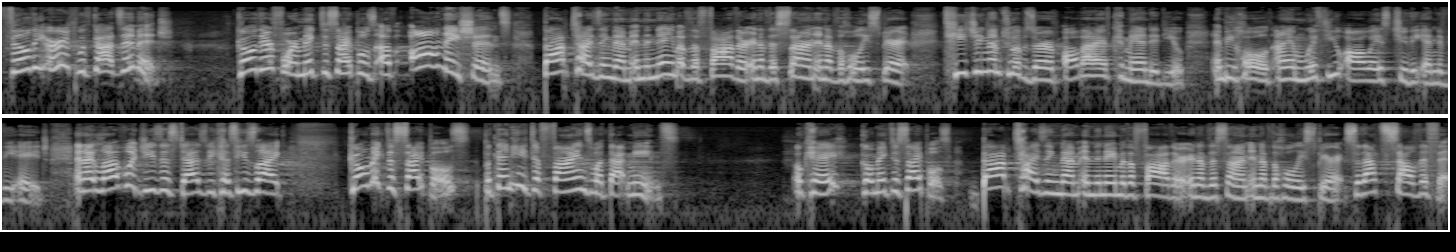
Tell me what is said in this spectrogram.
Fill the earth with God's image. Go therefore and make disciples of all nations, baptizing them in the name of the Father and of the Son and of the Holy Spirit, teaching them to observe all that I have commanded you. And behold, I am with you always to the end of the age. And I love what Jesus does because he's like, Go make disciples, but then he defines what that means. Okay, go make disciples, baptizing them in the name of the Father and of the Son and of the Holy Spirit. So that's salvific.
